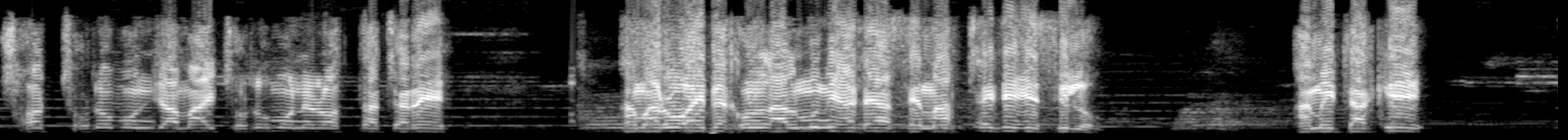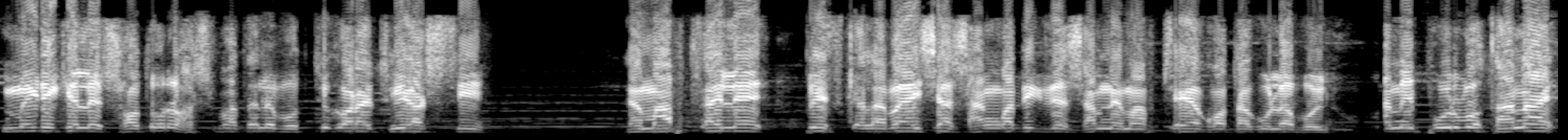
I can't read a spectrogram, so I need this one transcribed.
ছ- ছোট বোন জামাই, ছোট বোনের অত্যাচারে আমার ওয়াইফ এখন লালমনিহাটে আছে, মাপ চাইতে গেছিল। আমি তাকে মেডিকেলে সদর হাসপাতালে ভর্তি করায় থুই আসছি। মাপ চাইলে পেস ক্লাবে এসে সাংবাদিকদের সামনে মাপ চাইয়া কথাগুলা বইল। আমি পূর্ব থানায়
